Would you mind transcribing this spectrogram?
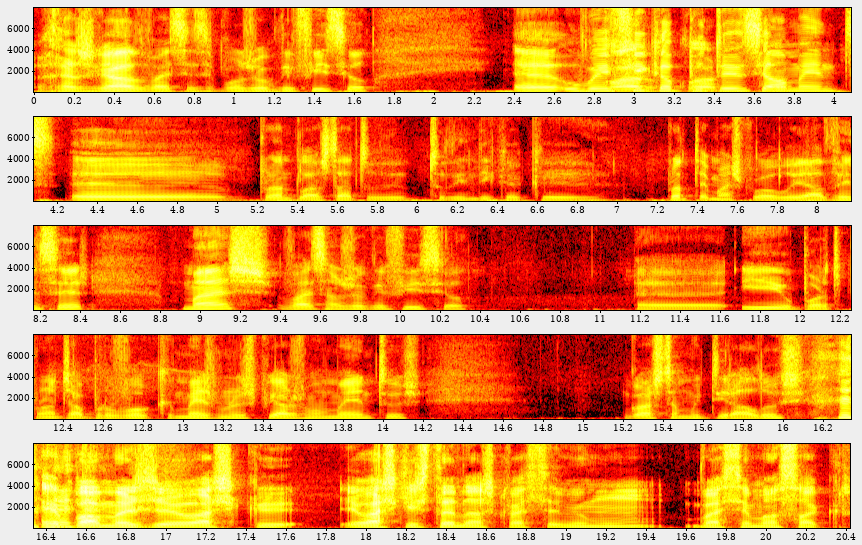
rasgado, vai ser sempre um jogo difícil. Eh, o Benfica claro, potencialmente, eh, pronto, lá está, tudo, tudo indica que pronto, tem mais probabilidade de vencer, mas vai ser um jogo difícil. Eh, e o Porto pronto, já provou que mesmo nos piores momentos gosta muito de ir à luz. É pá, mas eu acho que. Eu acho que este ano acho que vai ser mesmo. um- Vai ser massacre.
